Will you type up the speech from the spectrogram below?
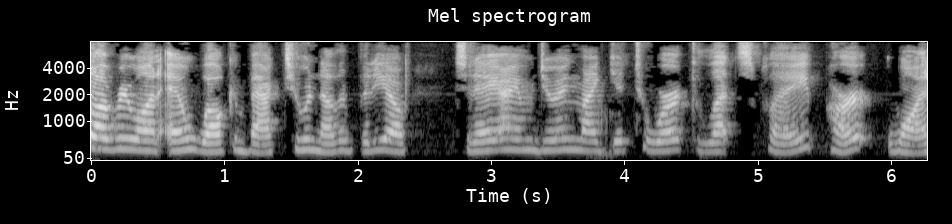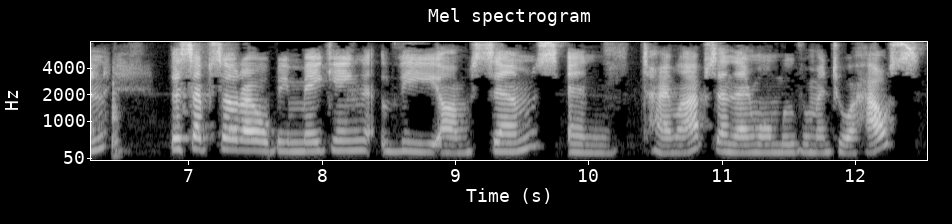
Hello everyone and welcome back to another video. Today I am doing my Get to Work Let's Play Part 1. This episode I will be making the um, Sims in time-lapse and then we'll move them into a house.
